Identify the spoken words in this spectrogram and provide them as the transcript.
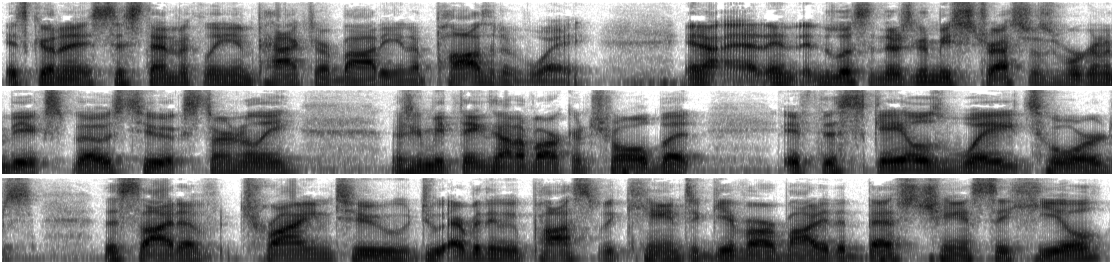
it's going to systemically impact our body in a positive way. And, and, and listen, there's going to be stressors we're going to be exposed to externally. There's going to be things out of our control, but if the scales weigh towards the side of trying to do everything we possibly can to give our body the best chance to heal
